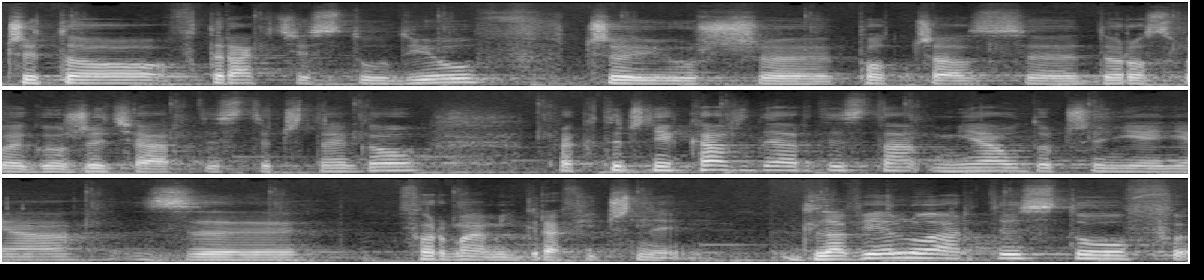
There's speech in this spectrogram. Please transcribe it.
Czy to w trakcie studiów, czy już e, podczas e, dorosłego życia artystycznego, praktycznie każdy artysta miał do czynienia z formami graficznymi. Dla wielu artystów e,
